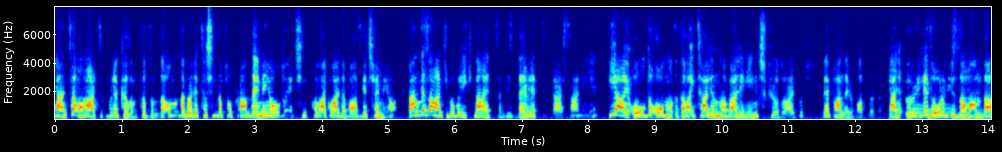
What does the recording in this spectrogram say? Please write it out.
Yani tamam artık bırakalım tadında. Onun da böyle taşında toprağında emeği olduğu için kolay kolay da vazgeçemiyor. Ben ne zaman ki babayı ikna ettim, biz devrettik dershaneyi. Bir ay oldu olmadı. Daha İtalya'nın haberleri yeni çıkıyordu Aykut ve pandemi patladı. Yani öyle doğru bir zamanda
